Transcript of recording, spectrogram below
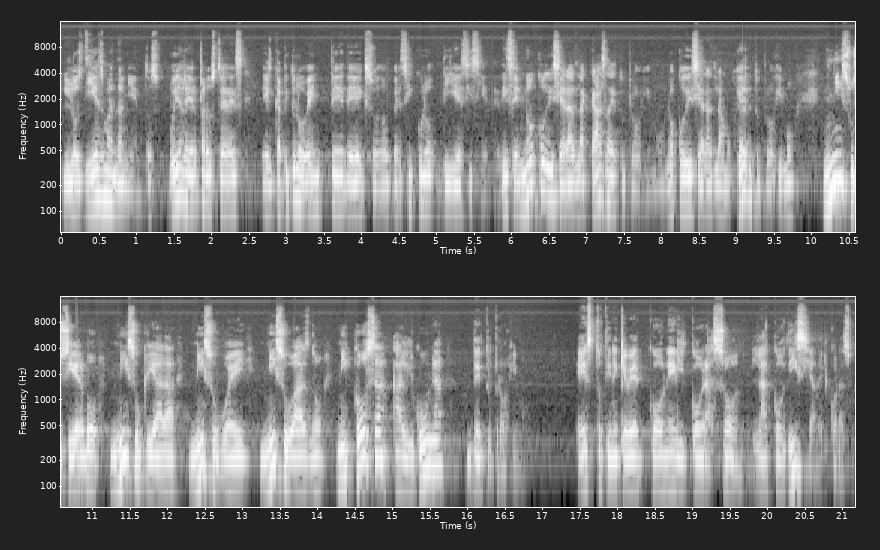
los diez mandamientos, voy a leer para ustedes el capítulo 20 de Éxodo, versículo 17. Dice, no codiciarás la casa de tu prójimo, no codiciarás la mujer de tu prójimo, ni su siervo, ni su criada, ni su buey, ni su asno, ni cosa alguna de tu prójimo. Esto tiene que ver con el corazón, la codicia del corazón.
